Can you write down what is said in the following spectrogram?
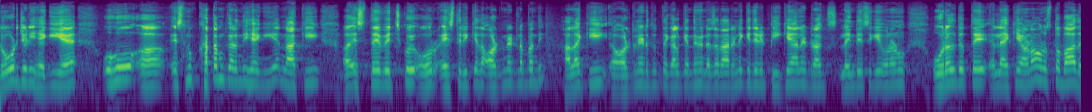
ਲੋੜ ਜਿਹੜੀ ਹੈਗੀ ਹੈ ਉਹ ਇਸ ਨੂੰ ਖਤਮ ਕਰਨ ਦੀ ਹੈਗੀ ਹੈ ਨਾ ਕਿ ਇਸ ਦੇ ਵਿੱਚ ਕੋਈ ਹੋਰ ਇਸ ਤਰੀਕੇ ਦਾ ਆਲਟਰਨੇਟ ਲੱਭਣ ਦੀ। ਹਾਲਾਂਕਿ ਆਲਟਰਨੇਟ ਦੇ ਉੱਤੇ ਗੱਲ ਕਹਿੰਦੇ ਹੋਏ ਨਜ਼ਰ ਆ ਰਹੇ ਨੇ ਕਿ ਜਿਹੜੇ ਟੀਕਿਆਂ ਵਾਲੇ ਡਰੱਗਸ ਲੈਂਦੇ ਸੀਗੇ, ਉਹਨਾਂ ਨੂੰ ਓਰਲ ਦੇ ਉੱਤੇ ਲੈ ਕੇ ਆਉਣਾ ਔਰ ਉਸ ਤੋਂ ਬਾਅਦ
